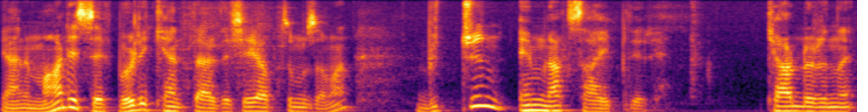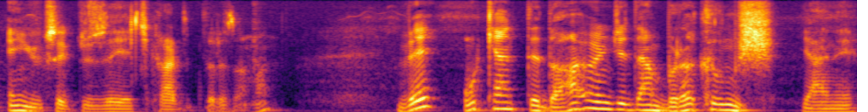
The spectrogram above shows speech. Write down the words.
yani maalesef böyle kentlerde şey yaptığımız zaman bütün emlak sahipleri karlarını en yüksek düzeye çıkardıkları zaman ve o kentte daha önceden bırakılmış yani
